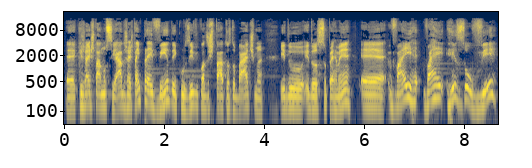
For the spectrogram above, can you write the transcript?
é, que já está anunciado, já está em pré-venda, inclusive com as estátuas do Batman e do, e do Superman, é, vai, vai resolver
